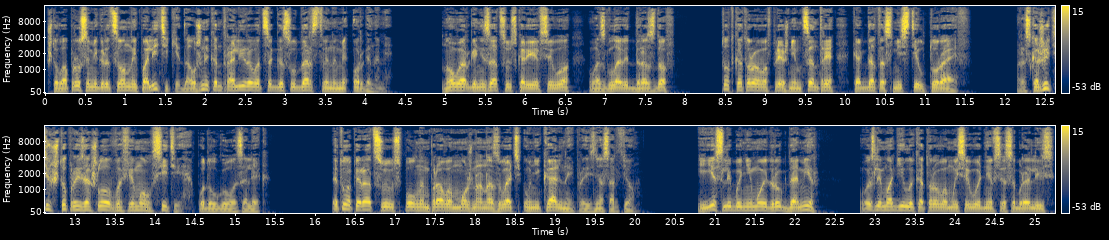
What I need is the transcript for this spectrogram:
что вопросы миграционной политики должны контролироваться государственными органами. Новую организацию, скорее всего, возглавит Дроздов, тот, которого в прежнем центре когда-то сместил Тураев. «Расскажите, что произошло в Афимол-Сити», — подал голос Олег. «Эту операцию с полным правом можно назвать уникальной», — произнес Артем. И если бы не мой друг Дамир, возле могилы которого мы сегодня все собрались,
